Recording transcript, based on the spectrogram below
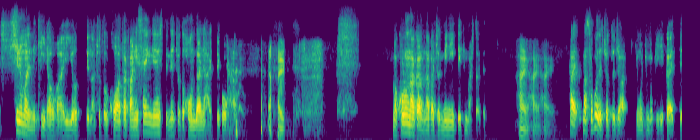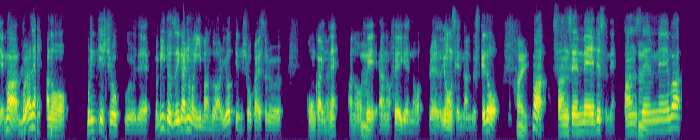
死ぬまでに聞いた方がいいよっていうのはちょっと声高に宣言してね、ちょっと本題に入っていこうかな。はい。まあ、コロナ禍の中ちょっと見に行ってきましたけど。はいはいはい。はい。まあ、そこでちょっとじゃあ気持ちも切り替えて、まあ、ぶね、あの、ブリティッシュロックで、まあ、ビートルズ以外にもいいバンドあるよっていうのを紹介する、今回のね、あの、うんフェイあのフェーゲンのレード4戦なんですけど、はい。まあ、3戦目ですね。3戦目は、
